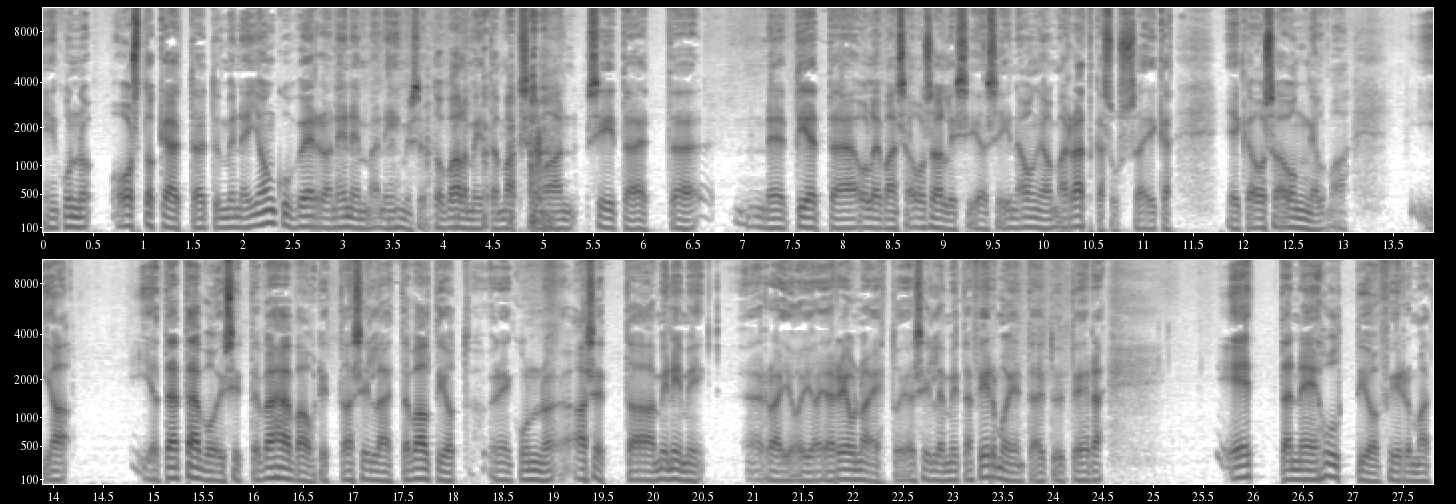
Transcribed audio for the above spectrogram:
niin kun ostokäyttäytyminen jonkun verran enemmän ihmiset on valmiita maksamaan siitä, että ne tietää olevansa osallisia siinä ongelman ratkaisussa eikä, eikä osa ongelmaa. Ja ja tätä voi sitten vähän vauhdittaa sillä, että valtiot niin kun asettaa minimirajoja ja reunaehtoja sille, mitä firmojen täytyy tehdä, että ne hulttiofirmat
